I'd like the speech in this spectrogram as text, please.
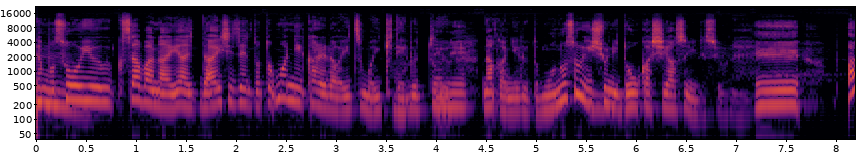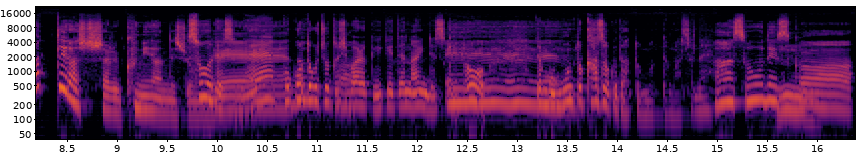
でもそういう草花や大自然とともに彼らはいつも生きているっていう中にいるとものすごい一緒に同化しやすいですよね。合ってらっしゃる国なんでしょうね。そうですね。ここのとこちょっとしばららく行けてないんですけど、でも本当家族だと思ってますね。あそうですか、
